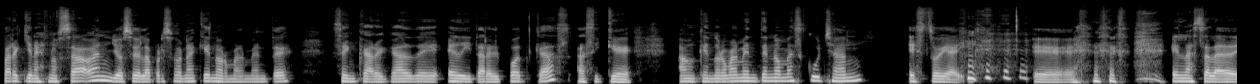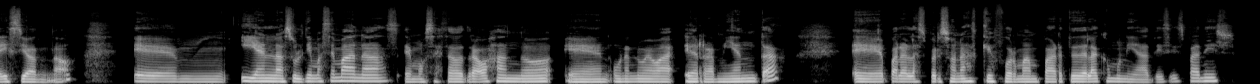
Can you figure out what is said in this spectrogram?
para quienes no saben, yo soy la persona que normalmente se encarga de editar el podcast, así que aunque normalmente no me escuchan, estoy ahí eh, en la sala de edición, ¿no? Em, y en las últimas semanas hemos estado trabajando en una nueva herramienta eh, para las personas que forman parte de la comunidad This is Spanish.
